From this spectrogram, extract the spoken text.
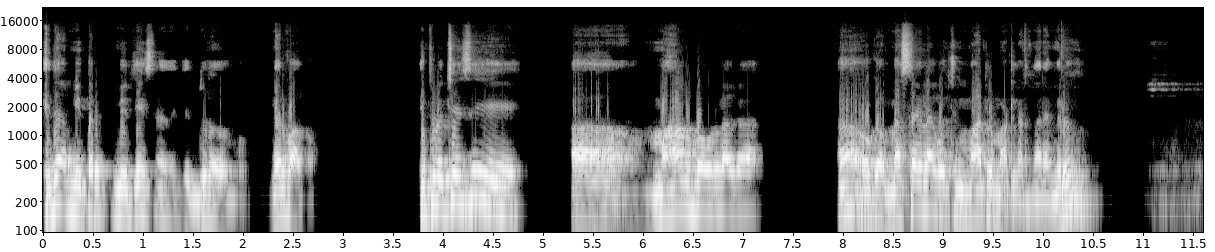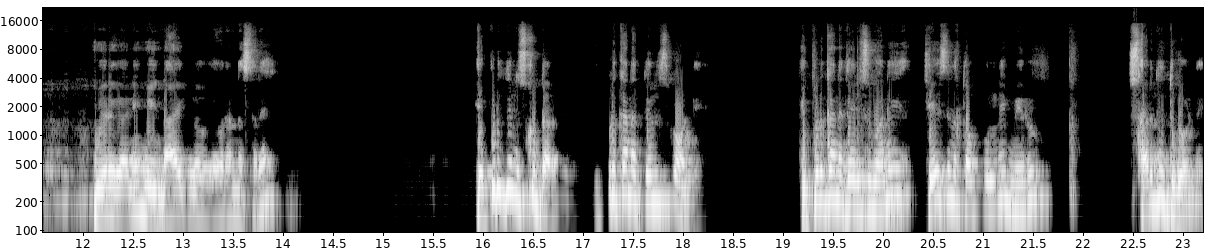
ఇదే మీ పరి మీరు చేసిన దుర నిర్వాహకం ఇప్పుడు వచ్చేసి ఆ మహానుభావులాగా ఒక మెస్సాయి లాగా వచ్చి మాటలు మాట్లాడుతున్నారా మీరు? మీరు కానీ మీ నాయకులు ఎవరైనా సరే? ఎప్పుడు తెలుసుకుంటారు మీరు? ఇప్పటికైనా తెలుసుకోండి. ఇప్పటికైనా తెలుసుకొని చేసిన తప్పుల్ని మీరు సరిదిద్దుకోండి.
